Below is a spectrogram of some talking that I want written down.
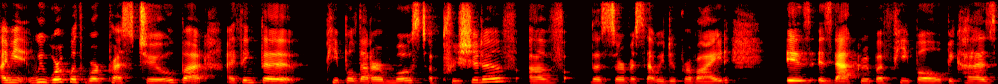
I mean, we work with WordPress too, but I think the people that are most appreciative of the service that we do provide is is that group of people because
